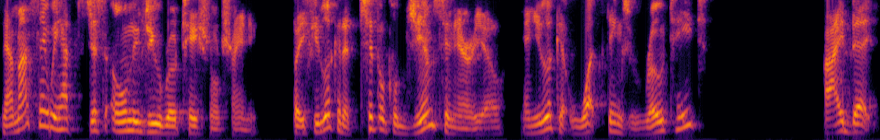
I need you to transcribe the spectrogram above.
Now, I'm not saying we have to just only do rotational training, but if you look at a typical gym scenario and you look at what things rotate, I bet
